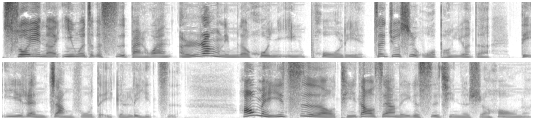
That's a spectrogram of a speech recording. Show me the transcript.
所以呢，因为这个四百万而让你们的婚姻破裂，这就是我朋友的第一任丈夫的一个例子。好，每一次哦提到这样的一个事情的时候呢，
